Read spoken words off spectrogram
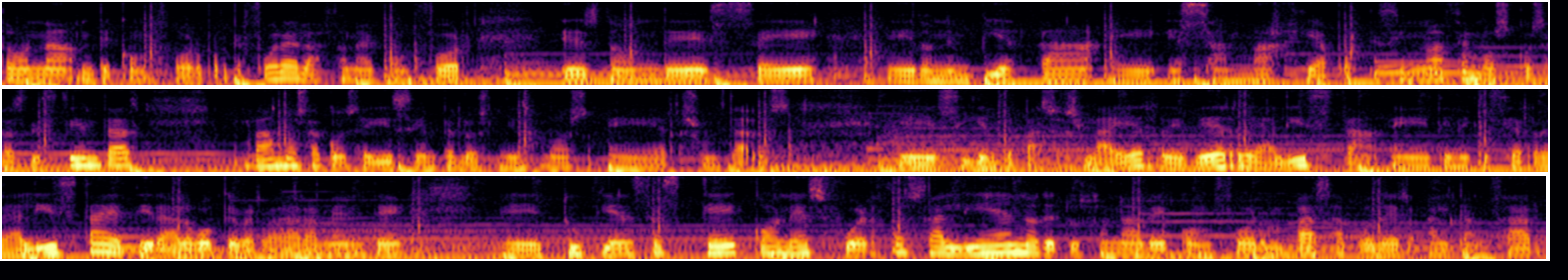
zona de confort, porque fuera de la zona de confort es donde se, eh, donde empieza eh, esa magia, porque si no hacemos cosas distintas, vamos a conseguir siempre los mismos eh, resultados. El siguiente paso es la R de realista. tiene que ser realista, es decir, algo que verdaderamente tú pienses que con esfuerzo saliendo de tu zona de confort vas a poder alcanzar,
